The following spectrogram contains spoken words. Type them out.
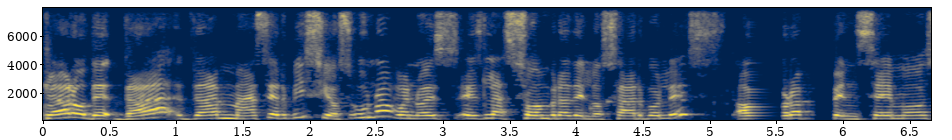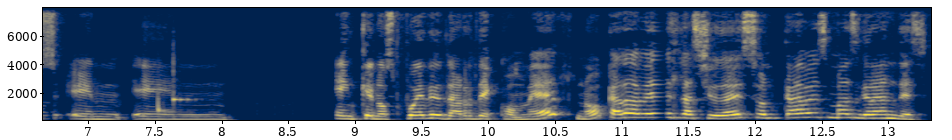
claro, da, da más servicios. Uno, bueno, es, es, la sombra de los árboles. Ahora pensemos en, en, en, que nos puede dar de comer, ¿no? Cada vez las ciudades son cada vez más grandes.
